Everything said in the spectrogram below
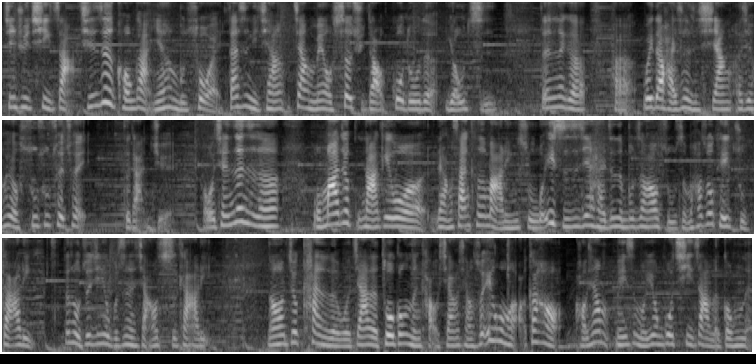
进去气炸，其实这个口感也很不错哎。但是你像这样没有摄取到过多的油脂，但是那个呃味道还是很香，而且会有酥酥脆脆。的感觉，我前阵子呢，我妈就拿给我两三颗马铃薯，我一时之间还真的不知道要煮什么。她说可以煮咖喱，但是我最近又不是很想要吃咖喱，然后就看了我家的多功能烤箱，想说，哎，我刚好好像没什么用过气炸的功能，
